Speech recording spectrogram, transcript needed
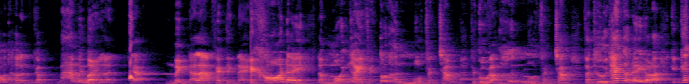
tốt hơn gấp 37 lần yeah. Mình đã làm phép tính này. Cái khó ở đây là mỗi ngày phải tốt hơn một phần trăm, phải cố gắng hơn một phần trăm. Và thử thách ở đây đó là cái kết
